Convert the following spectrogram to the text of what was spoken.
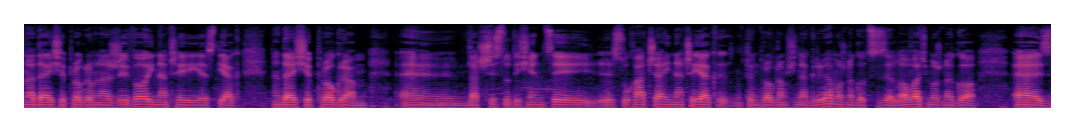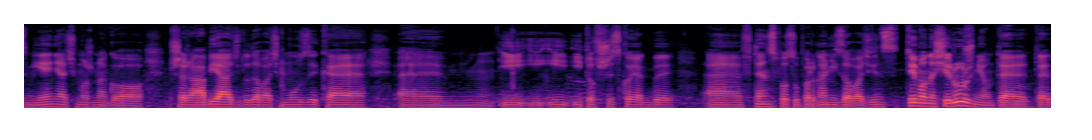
nadaje się program na żywo, inaczej jest jak nadaje się program e, dla 300 tysięcy słuchaczy, a inaczej jak ten program się nagrywa. Można go cyzelować, można go e, zmieniać, można go przerabiać, dodawać muzykę em, i, i, i- to wszystko jakby e, w ten sposób organizować, więc tym one się różnią, te, te,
